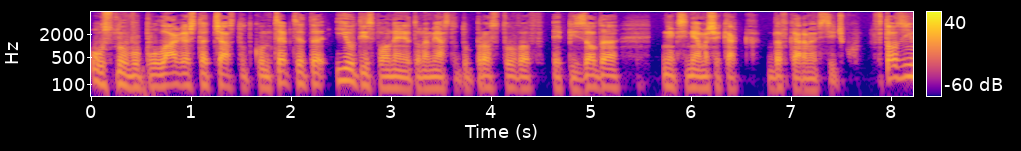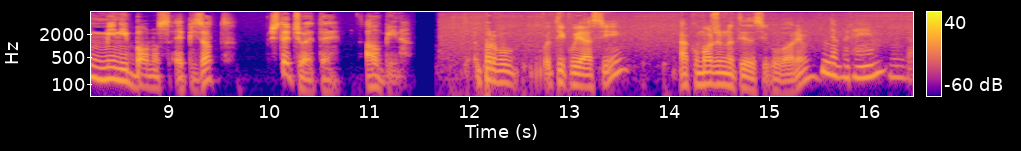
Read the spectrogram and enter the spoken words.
основополагаща част от концепцията и от изпълнението на мястото. Просто в епизода някакси нямаше как да вкараме всичко. В този мини бонус епизод ще чуете Албина. Първо, ти коя си? Ако можем на ти да си говорим. Добре. Да.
